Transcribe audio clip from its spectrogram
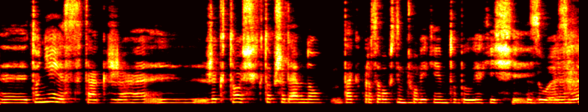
Y, to nie jest tak, że, y, że ktoś, kto przede mną tak pracował z tym mhm. człowiekiem, to był jakiś y, zły, zły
